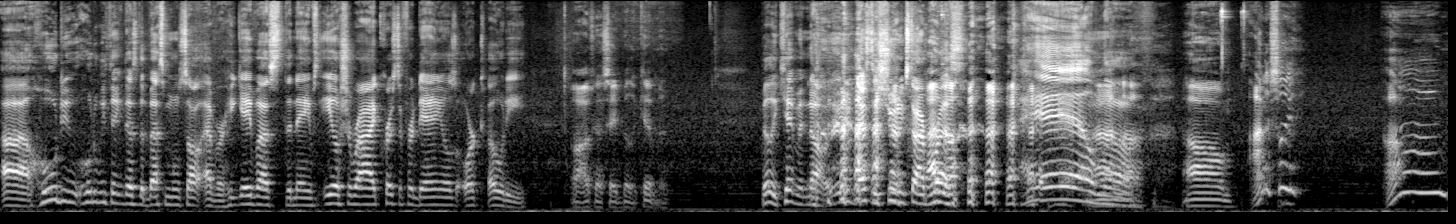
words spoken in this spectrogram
Uh, who do who do we think does the best moonsault ever? He gave us the names Io Shirai, Christopher Daniels, or Cody. Oh, I was gonna say Billy Kidman. Billy Kidman, no, that's the shooting star press. Hell no. Um, honestly, um,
